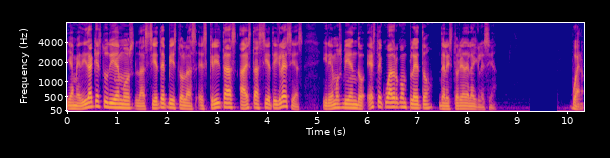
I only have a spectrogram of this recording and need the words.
Y a medida que estudiemos las siete epístolas escritas a estas siete iglesias, iremos viendo este cuadro completo de la historia de la Iglesia. Bueno,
